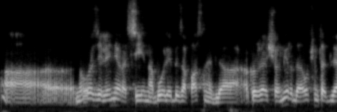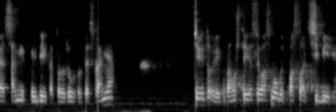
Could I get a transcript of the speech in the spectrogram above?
а, ну, разделение России на более безопасное для окружающего мира, да, в общем-то, для самих людей, которые живут в этой стране, территории, потому что если вас могут послать в Сибирь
